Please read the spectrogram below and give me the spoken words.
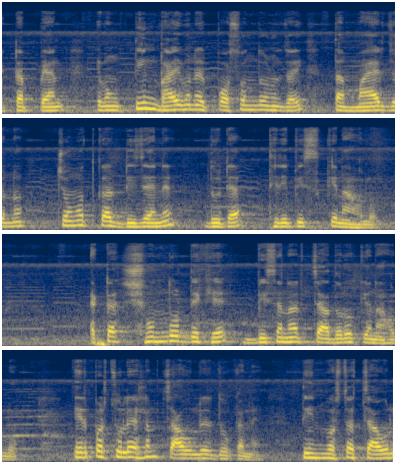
একটা প্যান্ট এবং তিন ভাই বোনের পছন্দ অনুযায়ী তার মায়ের জন্য চমৎকার ডিজাইনের দুইটা থ্রি পিস কেনা হলো। একটা সুন্দর দেখে বিছানার চাদরও কেনা হলো। এরপর চলে আসলাম চাউলের দোকানে। তিন বস্তা চাউল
